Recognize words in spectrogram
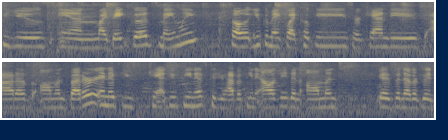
to use in my baked goods mainly. So you can make like cookies or candies out of almond butter. And if you can't do peanuts because you have a peanut allergy, then almond is another good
